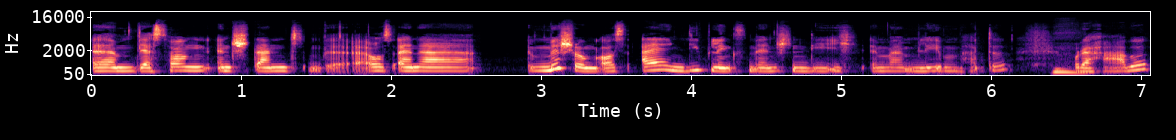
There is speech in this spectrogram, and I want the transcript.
Ähm, der Song entstand äh, aus einer Mischung aus allen Lieblingsmenschen, die ich in meinem Leben hatte oder habe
